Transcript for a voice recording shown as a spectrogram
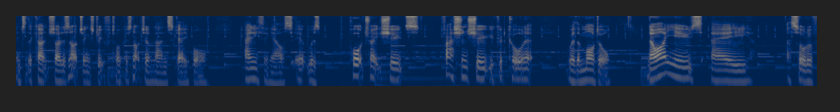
into the countryside, it's not doing street photography, it's not doing landscape or anything else. It was portrait shoots, fashion shoot, you could call it, with a model. Now, I use a, a sort of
